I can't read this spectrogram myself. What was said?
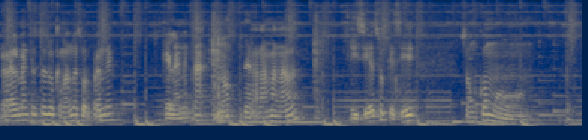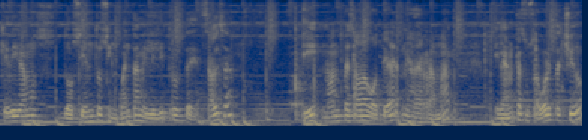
Realmente esto es lo que más me sorprende, que la neta no derrama nada. Y si eso que sí, son como, que digamos, 250 mililitros de salsa. Y no ha empezado a gotear ni a derramar. Y la neta su sabor está chido.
